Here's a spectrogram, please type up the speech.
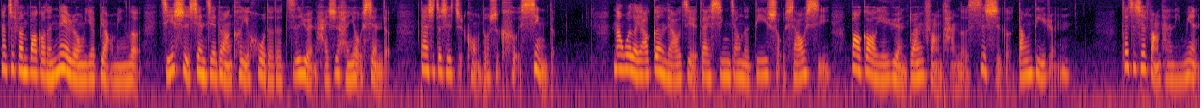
那这份报告的内容也表明了，即使现阶段可以获得的资源还是很有限的，但是这些指控都是可信的。那为了要更了解在新疆的第一手消息，报告也远端访谈了四十个当地人。在这些访谈里面，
